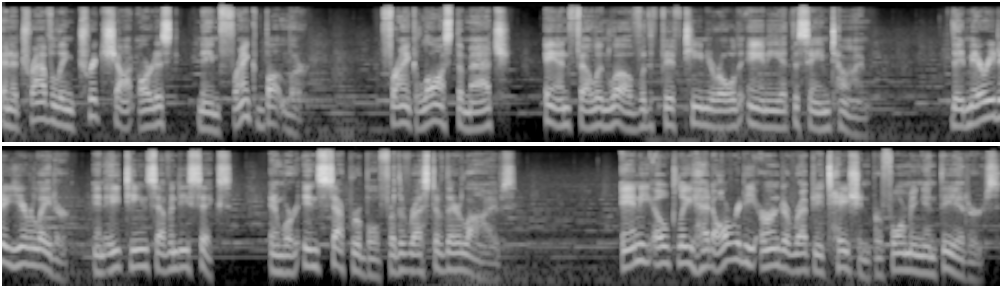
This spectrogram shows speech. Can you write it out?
and a traveling trick shot artist named Frank Butler. Frank lost the match and fell in love with 15 year old Annie at the same time. They married a year later, in 1876, and were inseparable for the rest of their lives. Annie Oakley had already earned a reputation performing in theaters,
